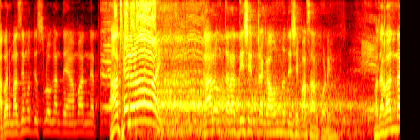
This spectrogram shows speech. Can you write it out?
আবার মাঝে মধ্যে স্লোগান দেয় আমার নেতা আছে না নয় কারণ তারা দেশের টাকা অন্য দেশে পাচার করে। কথা কন না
